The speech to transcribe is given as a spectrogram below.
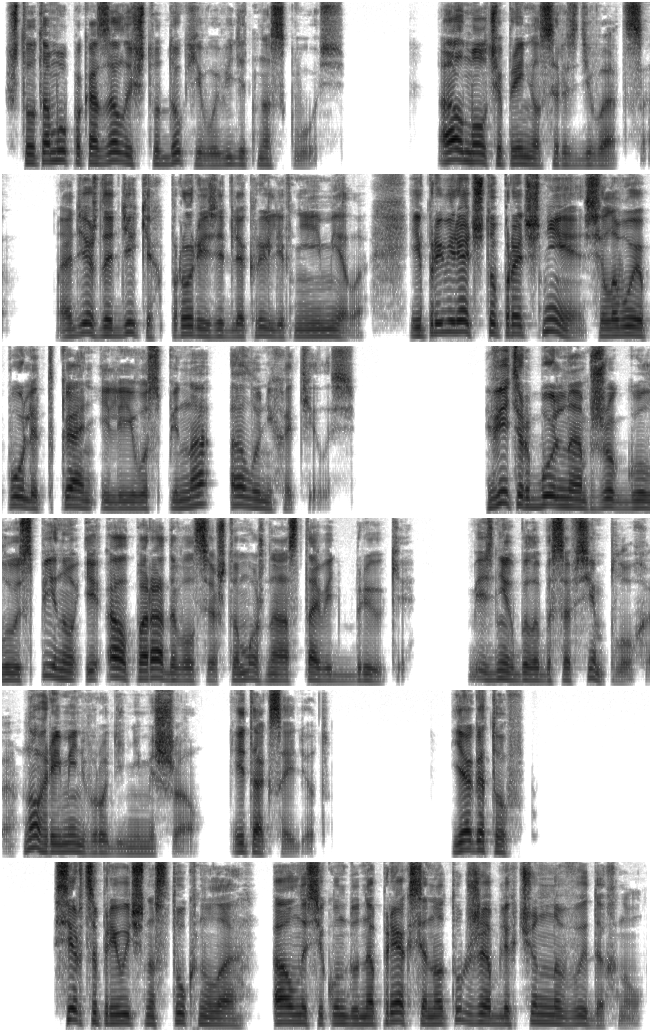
что тому показалось, что док его видит насквозь. Ал молча принялся раздеваться. Одежда диких прорези для крыльев не имела, и проверять, что прочнее, силовое поле, ткань или его спина, Аллу не хотелось. Ветер больно обжег голую спину, и Ал порадовался, что можно оставить брюки. Без них было бы совсем плохо, но ремень вроде не мешал. И так сойдет. «Я готов», Сердце привычно стукнуло, Ал на секунду напрягся, но тут же облегченно выдохнул,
